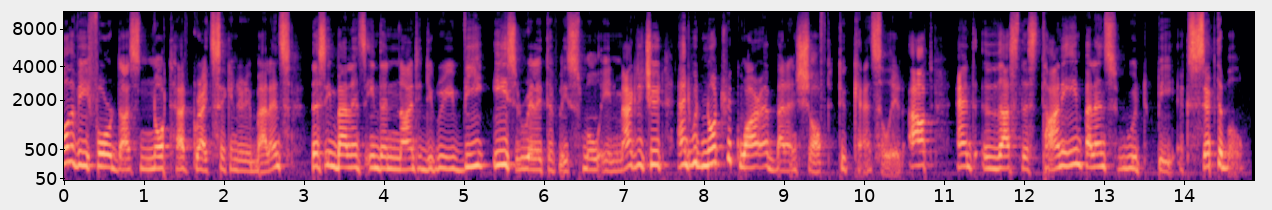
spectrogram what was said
While the V4 does not have great secondary balance, this imbalance in the 90 degree V is relatively small in magnitude and would not require a balance shaft to cancel it out and thus this tiny imbalance would be acceptable.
